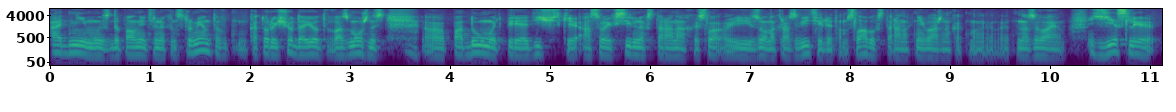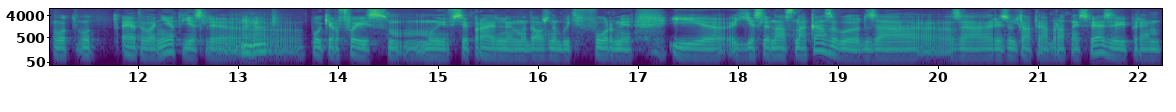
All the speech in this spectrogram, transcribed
одним из дополнительных инструментов, который еще дает возможность э, подумать периодически о своих сильных сторонах и, зонах развития, или там слабых сторонах, неважно, как мы это называем. Если вот, вот этого нет, если угу. покер-фейс, мы все правильные, мы должны быть в форме, и э, если нас наказывают за, за результаты обратной связи, и прям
